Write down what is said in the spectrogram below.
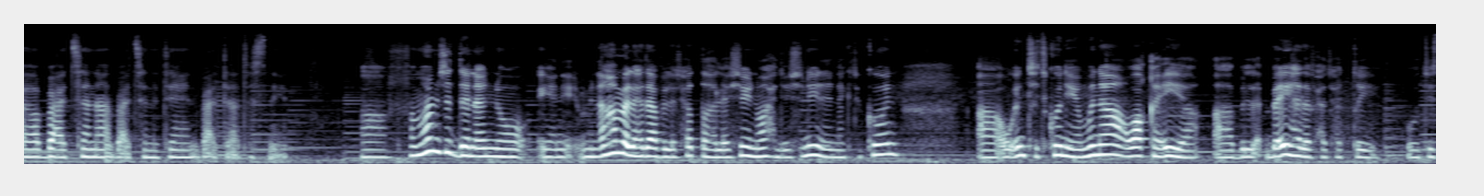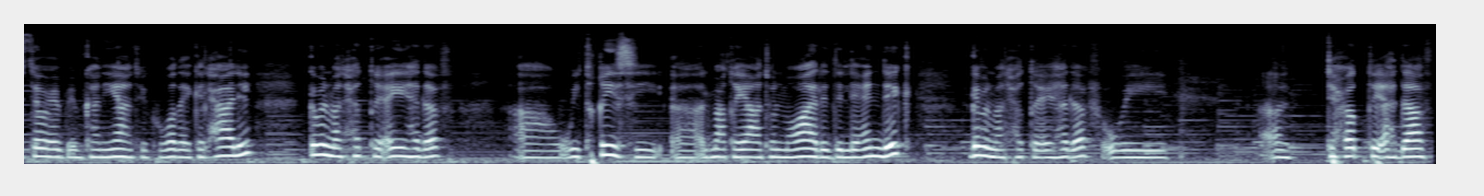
بعد سنة بعد سنتين بعد ثلاث سنين؟ فمهم جدا أنه يعني من أهم الأهداف اللي تحطها لعشرين واحد وعشرين إنك تكون أو أنت تكوني يا منى واقعية بأي هدف حتحطيه وتستوعب إمكانياتك ووضعك الحالي قبل ما تحطي أي هدف وتقيسي المعطيات والموارد اللي عندك قبل ما تحطي أي هدف وتحطي أهداف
